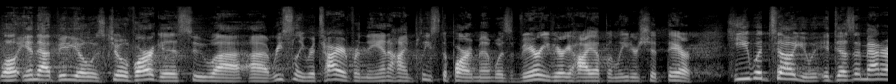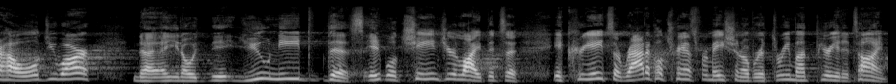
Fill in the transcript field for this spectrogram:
Well, in that video was Joe Vargas, who uh, uh, recently retired from the Anaheim Police Department, was very, very high up in leadership there. He would tell you, it doesn't matter how old you are, you know, you need this. It will change your life. It's a, it creates a radical transformation over a three month period of time.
